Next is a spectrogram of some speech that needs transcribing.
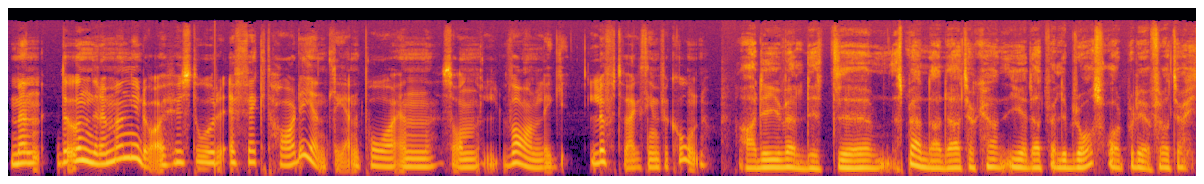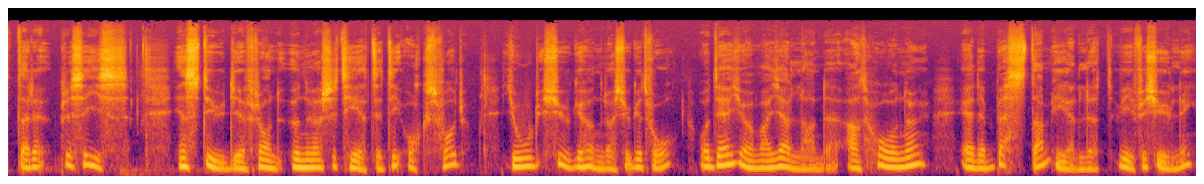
Men då undrar man ju då, hur stor effekt har det egentligen på en sån vanlig luftvägsinfektion? Ja, det är ju väldigt eh, spännande att jag kan ge dig ett väldigt bra svar på det för att jag hittade precis en studie från universitetet i Oxford gjord 2022. Och där gör man gällande att honung är det bästa medlet vid förkylning.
